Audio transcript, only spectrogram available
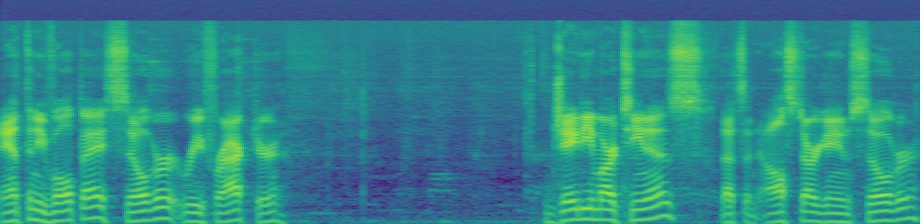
Anthony Volpe, Silver Refractor. JD Martinez, that's an All Star Game silver.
